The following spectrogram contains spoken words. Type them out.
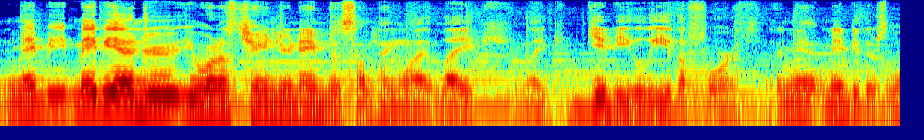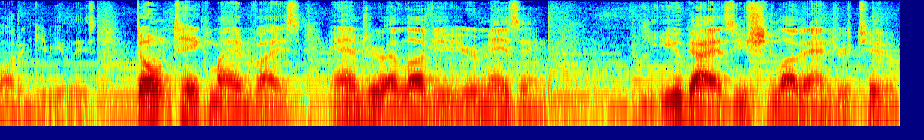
Maybe, maybe Andrew, you want to change your name to something like like like Gibby Lee the Fourth. I mean, maybe there's a lot of Gibby Lees. Don't take my advice, Andrew. I love you. You're amazing you guys, you should love Andrew too.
